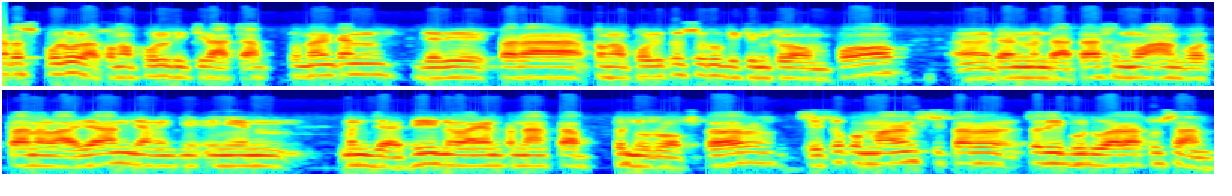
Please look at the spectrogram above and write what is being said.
atau 10 lah pengepul di Cilacap. Kemarin kan jadi para pengepul itu suruh bikin kelompok uh, dan mendata semua anggota nelayan yang ingin, ingin menjadi nelayan penangkap benur lobster. Itu kemarin sekitar 1.200-an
